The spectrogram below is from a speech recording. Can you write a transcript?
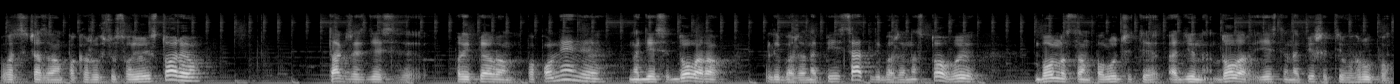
Вот сейчас я вам покажу всю свою историю. Также здесь э, при первом пополнении на 10 долларов, либо же на 50, либо же на 100, вы бонусом получите 1 доллар, если напишите в группу.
